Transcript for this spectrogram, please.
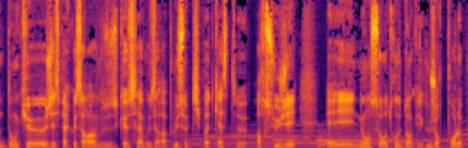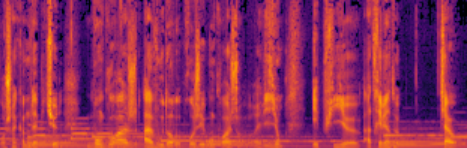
donc euh, j'espère que ça, vous, que ça vous aura plu ce petit podcast euh, hors sujet. Et nous on se retrouve dans quelques jours pour le prochain comme d'habitude. Bon courage à vous dans vos projets, bon courage dans vos révisions. Et puis euh, à très bientôt. Ciao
